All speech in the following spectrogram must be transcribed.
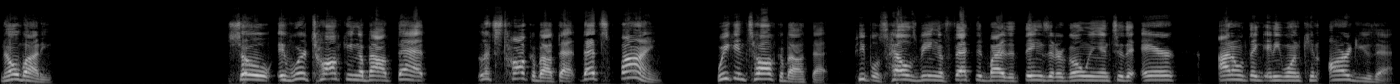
Nobody. So if we're talking about that, Let's talk about that. That's fine. We can talk about that. People's health being affected by the things that are going into the air. I don't think anyone can argue that.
